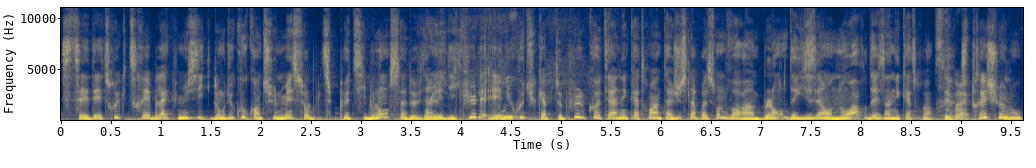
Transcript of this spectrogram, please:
c'est des trucs très black music. Donc du coup, quand tu le mets sur le petit, blond, ça devient ridicule. Et du coup, tu captes plus le côté années 80. T'as juste l'impression de voir un blanc déguisé en noir des années 80. C'est vrai. C'est très chelou.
